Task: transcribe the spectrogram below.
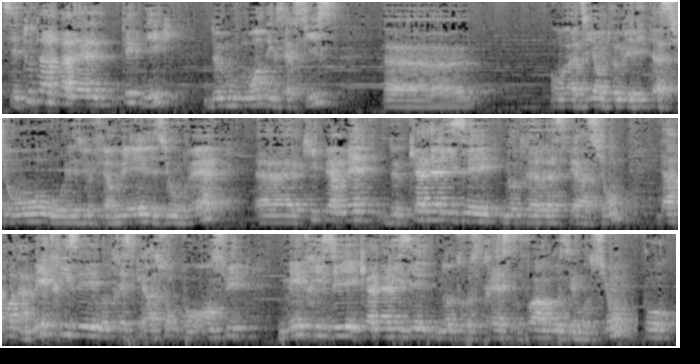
c'est tout un panel méditation ou les yeux fermés, les yeux ouverts, euh, qui permettent de canaliser notre respiration, d'apprendre à maîtriser notre respiration pour ensuite maîtriser et canaliser notre stress, voire nos émotions, pour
